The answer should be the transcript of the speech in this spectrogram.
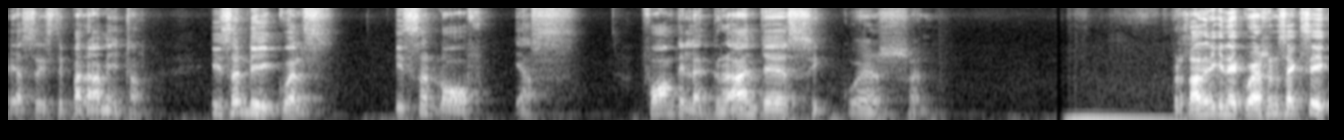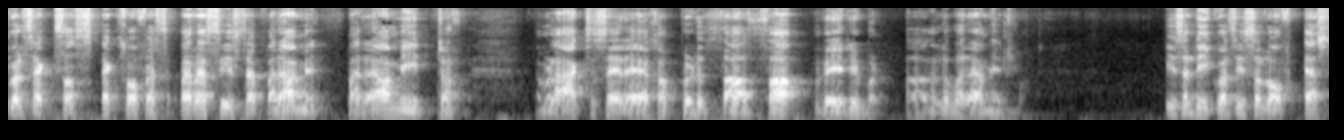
s is the parameter z equals z of s form the Lagrange's equation ഇവിടെ തന്നിരിക്കുന്ന equations x equals x s x of s s is a പരാമീ പരാമീറ്റർ നമ്മൾ ആക്സിസെ രേഖപ്പെടുത്താത്ത വേരിയബിൾ അതാണല്ലോ parameter z equals z of s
